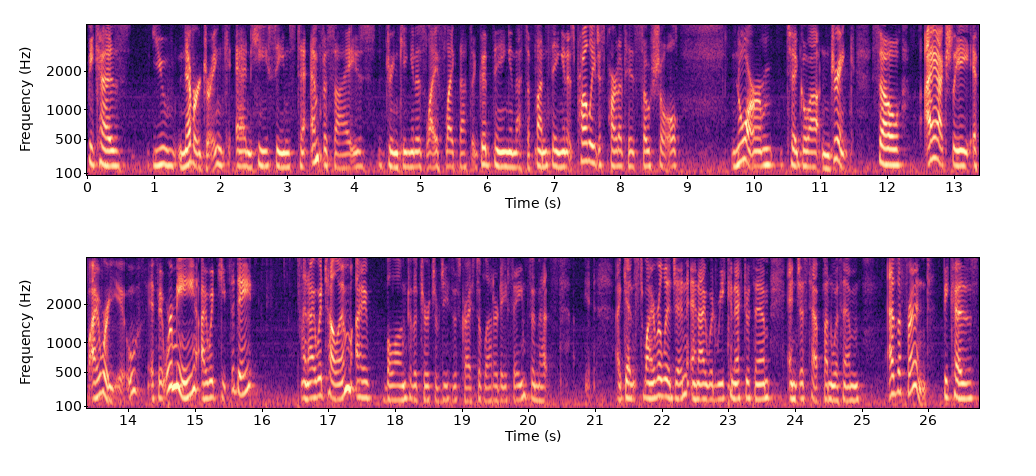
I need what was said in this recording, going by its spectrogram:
because you never drink, and he seems to emphasize drinking in his life like that's a good thing and that's a fun thing, and it's probably just part of his social norm to go out and drink. So I actually, if I were you, if it were me, I would keep the date and I would tell him I belong to the Church of Jesus Christ of Latter day Saints and that's against my religion. And I would reconnect with him and just have fun with him as a friend because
